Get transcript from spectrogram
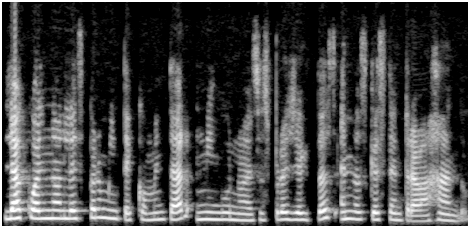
la cual no les permite comentar ninguno de sus proyectos en los que estén trabajando.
